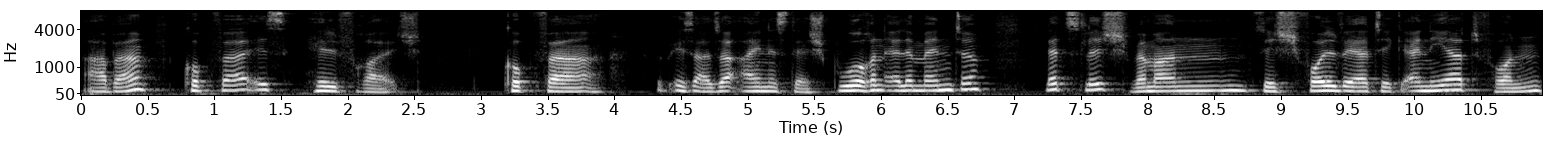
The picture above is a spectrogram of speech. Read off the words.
aber Kupfer ist hilfreich. Kupfer ist also eines der Spurenelemente. Letztlich, wenn man sich vollwertig ernährt von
